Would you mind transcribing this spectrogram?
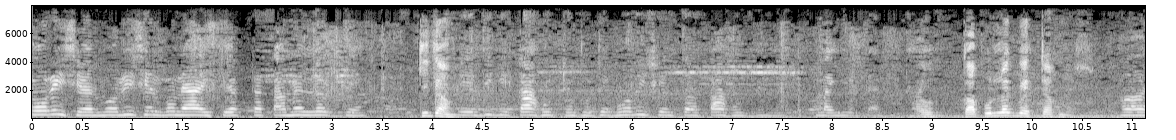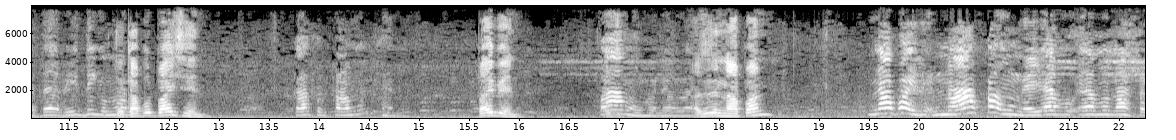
বরিশাল বরিশাল গুনে আইছে একটা কামের লোক দিয়ে কি কাম? এদিকে কাহুর টুকুতে বরিশাল তো কাহুর মাইয়ের ও কাপড় লাগবে একটা আপনার? হ্যাঁ দাঁড় এদিকে তো কাপড় পাইছেন? কাপড় পামু কেন? পাইবেন? পামু কেন আর যদি না পান? না পাইলে না পামু না এমন আশা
